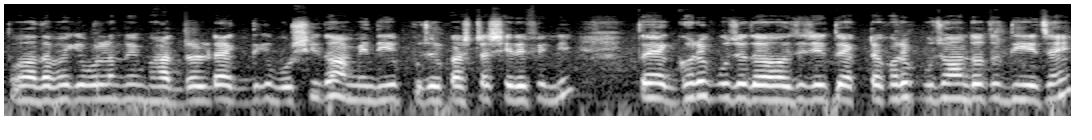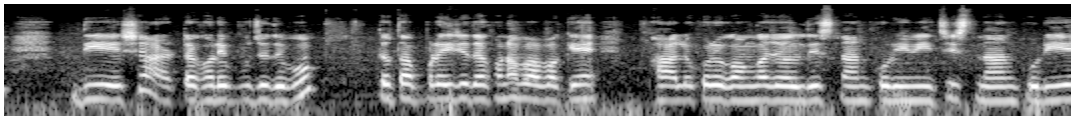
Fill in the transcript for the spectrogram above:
তো দাদাভাইকে বললাম, তুমি ভাত ডালটা একদিকে বসিয়ে দাও, আমি দিয়ে পুজোর কাজটা সেরে ফেলি। তো এক ঘরে পুজো দেওয়া হয়েছে, যেহেতু একটা ঘরে পুজো অন্তত দিয়ে যাই, দিয়ে এসে আরেকটা ঘরে পুজো দেবো। তো তারপরে এই যে দেখো না, বাবাকে ভালো করে গঙ্গা জল দিয়ে স্নান করিয়ে নিয়েছি, স্নান করিয়ে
